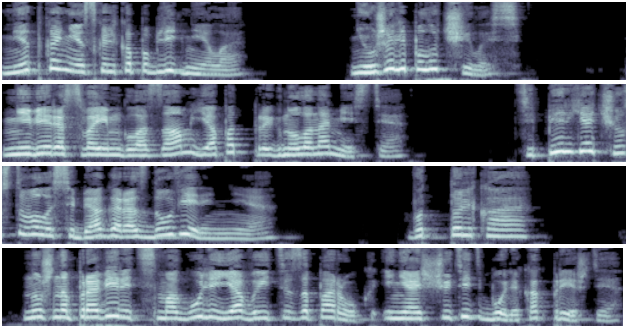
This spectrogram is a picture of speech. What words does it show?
Метка несколько побледнела. Неужели получилось? Не веря своим глазам, я подпрыгнула на месте. Теперь я чувствовала себя гораздо увереннее. Вот только... Нужно проверить, смогу ли я выйти за порог и не ощутить боли, как прежде.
